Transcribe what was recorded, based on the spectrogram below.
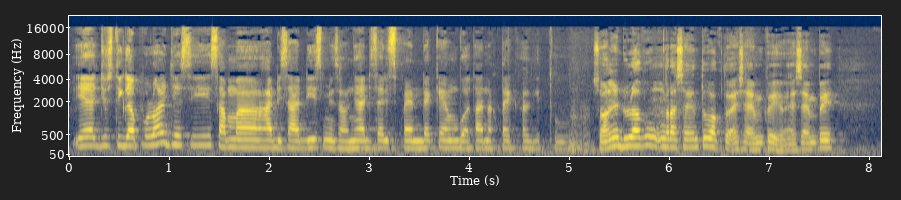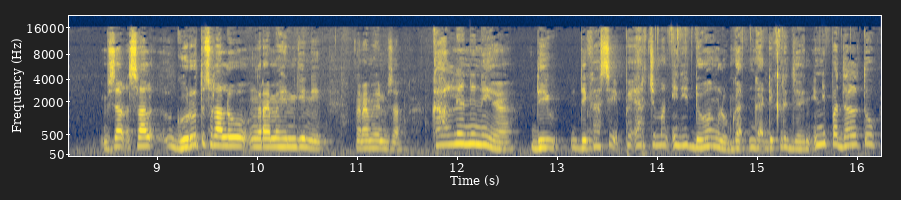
ya jus 30 aja sih sama hadis-hadis misalnya hadis-hadis pendek yang buat anak TK gitu Soalnya dulu aku ngerasain tuh waktu SMP ya, SMP misal selalu, guru tuh selalu ngeremehin gini, ngeremehin misal kalian ini ya di dikasih PR cuman ini doang loh, nggak nggak dikerjain. Ini padahal tuh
